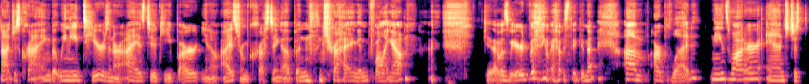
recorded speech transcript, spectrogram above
not just crying, but we need tears in our eyes to keep our, you know, eyes from crusting up and drying and falling out. okay, that was weird, but anyway, I was thinking that. Um, our blood needs water and just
